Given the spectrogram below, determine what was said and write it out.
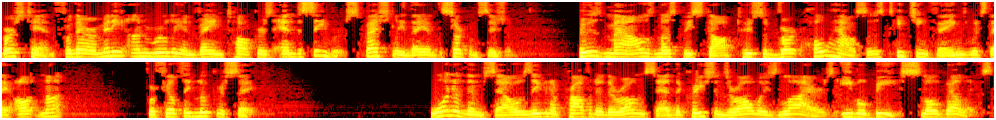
Verse 10 For there are many unruly and vain talkers and deceivers, especially they of the circumcision, whose mouths must be stopped, who subvert whole houses, teaching things which they ought not for filthy lucre's sake. One of themselves, even a prophet of their own, said, The Cretians are always liars, evil beasts, slow bellies.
